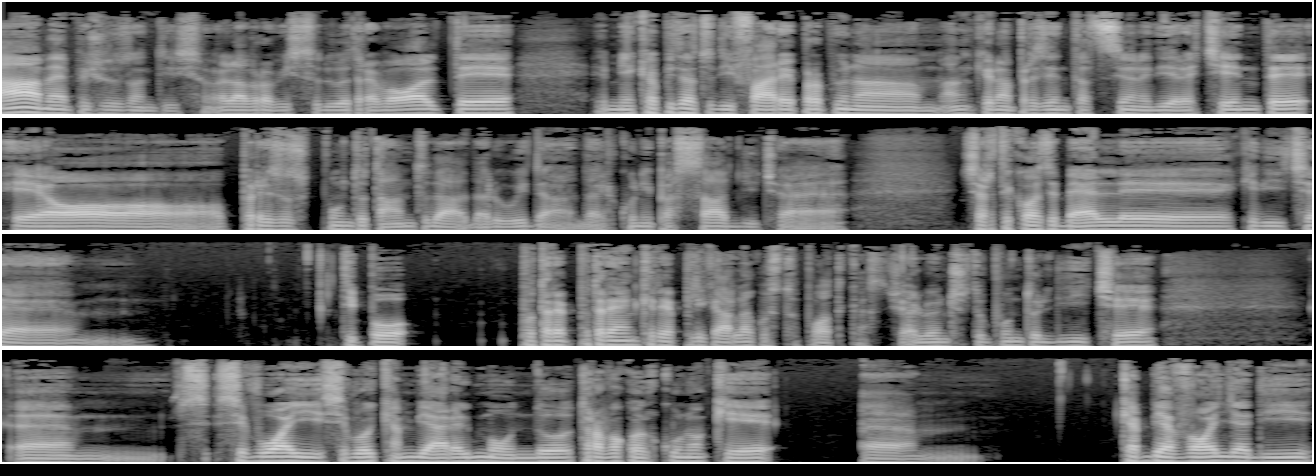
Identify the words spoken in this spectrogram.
Ah, a me è piaciuto tantissimo, l'avrò visto due o tre volte e mi è capitato di fare proprio una, anche una presentazione di recente e ho preso spunto tanto da, da lui, da, da, alcuni passaggi, cioè certe cose belle che dice, tipo potrei, potrei anche riapplicarla a questo podcast. Cioè, lui a un certo punto gli dice: ehm, se, se, vuoi, se, vuoi, cambiare il mondo, trova qualcuno che, ehm, che abbia voglia di.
